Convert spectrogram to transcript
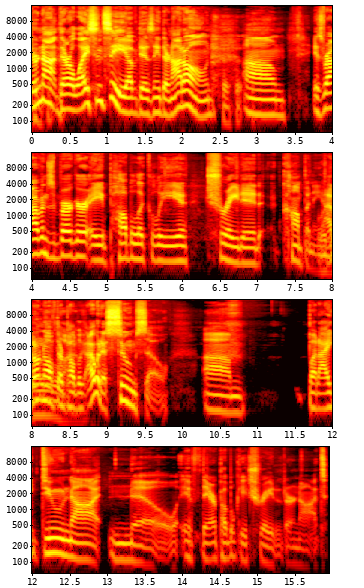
They're not. They're a licensee of Disney. They're not owned. Um, is Ravensburger a publicly traded company? I don't know if they're public. I would assume so. Um, but I do not know if they're publicly traded or not.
